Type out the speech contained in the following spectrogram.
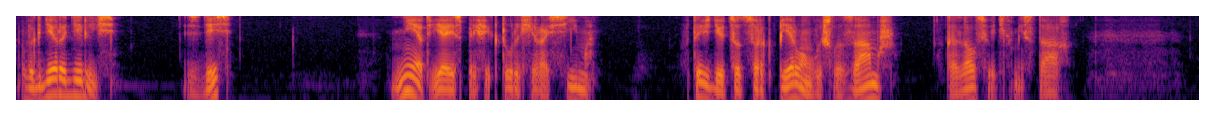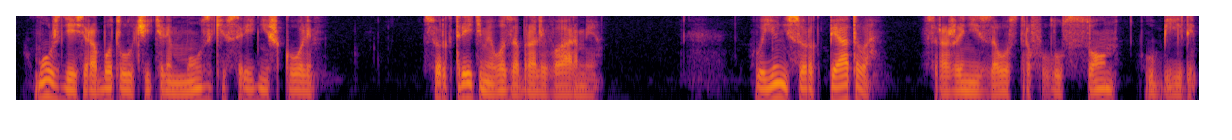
Вы где родились? Здесь? Нет, я из префектуры Хиросима. В 1941 вышла замуж, оказалась в этих местах. Муж здесь работал учителем музыки в средней школе. В 43-м его забрали в армию. В июне 45-го в сражении за остров Луссон убили.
